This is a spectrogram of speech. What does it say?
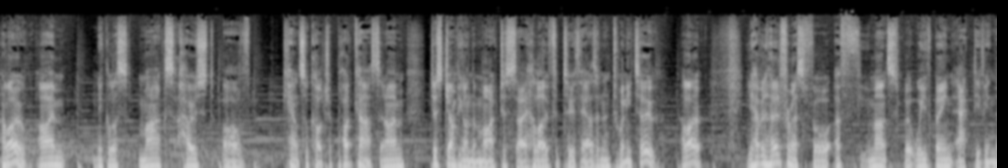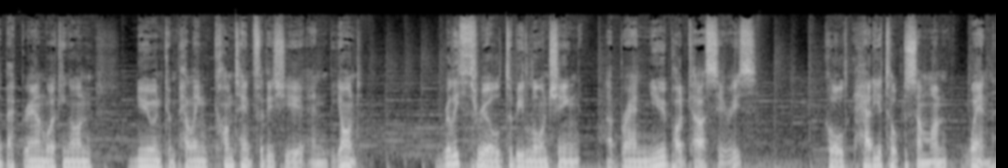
Hello, I'm Nicholas Marks, host of Council Culture Podcast, and I'm just jumping on the mic to say hello for 2022. Hello. You haven't heard from us for a few months, but we've been active in the background working on new and compelling content for this year and beyond. Really thrilled to be launching a brand new podcast series called How Do You Talk to Someone When?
